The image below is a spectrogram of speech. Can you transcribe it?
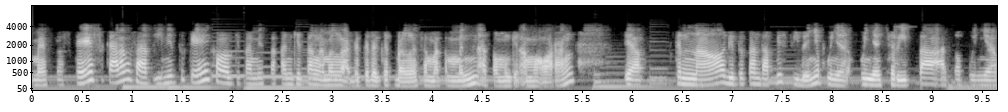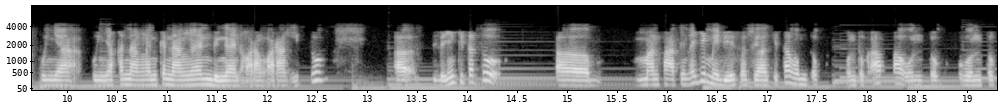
medsos. Kayak sekarang saat ini tuh kayaknya kalau kita misalkan kita memang nggak deket-deket banget sama temen atau mungkin sama orang ya kenal gitu kan tapi setidaknya punya punya cerita atau punya punya punya kenangan-kenangan dengan orang-orang itu uh, setidaknya kita tuh uh, manfaatin aja media sosial kita untuk untuk apa? Untuk untuk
